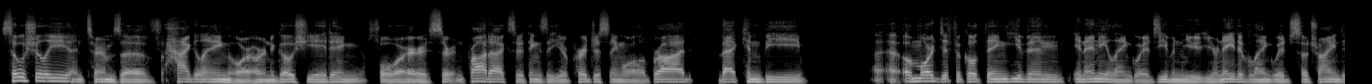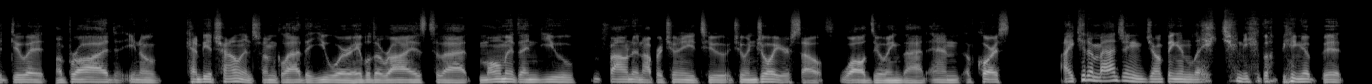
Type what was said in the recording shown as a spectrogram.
socially in terms of haggling or, or negotiating for certain products or things that you're purchasing while abroad. That can be a, a more difficult thing, even in any language, even your, your native language. So trying to do it abroad, you know, can be a challenge. So I'm glad that you were able to rise to that moment and you found an opportunity to to enjoy yourself while doing that. And of course, I could imagine jumping in Lake Geneva being a bit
